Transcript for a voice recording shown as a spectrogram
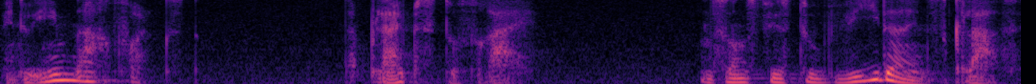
Wenn du ihm nachfolgst, dann bleibst du frei. Und sonst wirst du wieder ein Sklave.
